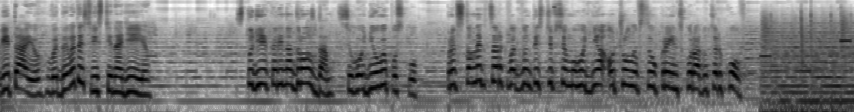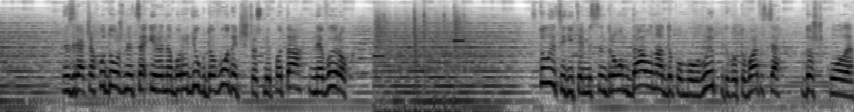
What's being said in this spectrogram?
Вітаю! Ви дивитесь вісті надії. Студія Каріна Дрозда. Сьогодні у випуску представник церкви адвентистів сьомого дня очолив Всеукраїнську раду церков. Незряча художниця Ірина Бородюк доводить, що сліпота не вирок. Столиці дітям із синдромом Дауна допомогли підготуватися до школи.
